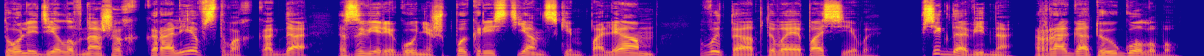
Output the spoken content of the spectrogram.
То ли дело в наших королевствах, когда зверя гонишь по крестьянским полям, вытаптывая посевы. Всегда видно рогатую голову.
